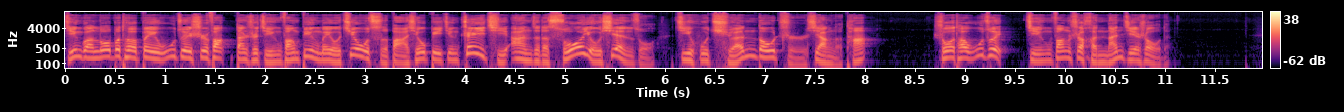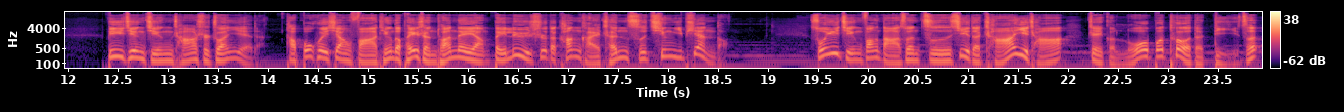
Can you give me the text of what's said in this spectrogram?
尽管罗伯特被无罪释放，但是警方并没有就此罢休。毕竟这起案子的所有线索几乎全都指向了他，说他无罪，警方是很难接受的。毕竟警察是专业的，他不会像法庭的陪审团那样被律师的慷慨陈词轻易骗到。所以警方打算仔细的查一查这个罗伯特的底子，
